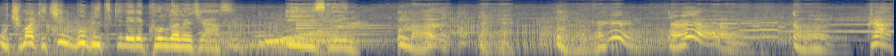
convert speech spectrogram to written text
uçmak için bu bitkileri kullanacağız. İyi izleyin. Krak,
